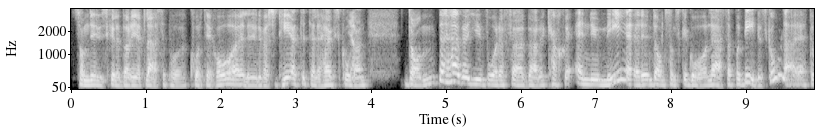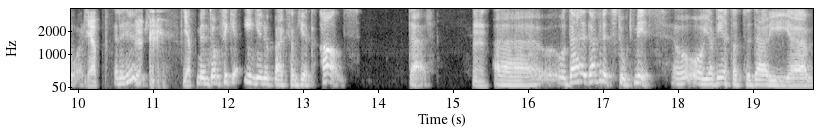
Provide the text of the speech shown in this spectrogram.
som nu skulle börja läsa på KTH eller universitetet eller högskolan. Ja. De behöver ju våra förböner kanske ännu mer än de som ska gå och läsa på bibelskola ett år. Yep. Eller hur? Yep. Men de fick ingen uppmärksamhet alls där. Mm. Uh, och där, där var det ett stort miss. Och, och jag vet att där i, uh,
